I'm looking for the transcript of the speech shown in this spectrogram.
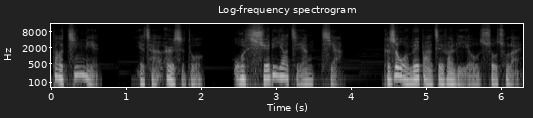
到今年也才二十多，我学历要怎样讲？可是我没把这番理由说出来，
